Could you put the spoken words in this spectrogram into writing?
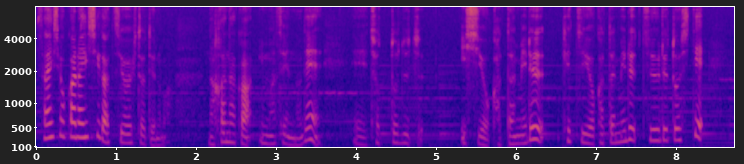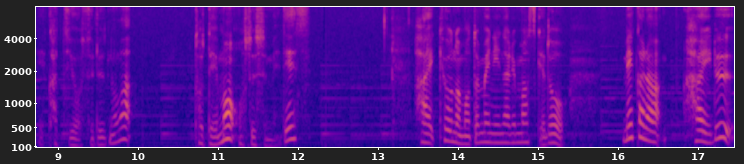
最初から意志が強い人というのはなかなかいませんので、え、ちょっとずつ意志を固める決意を固めるツールとして活用するのはとてもおすすめです。はい今日のまとめになりますけど目から入る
